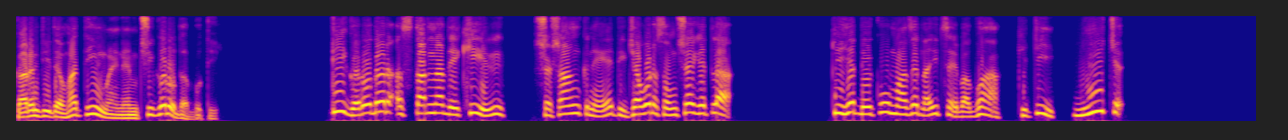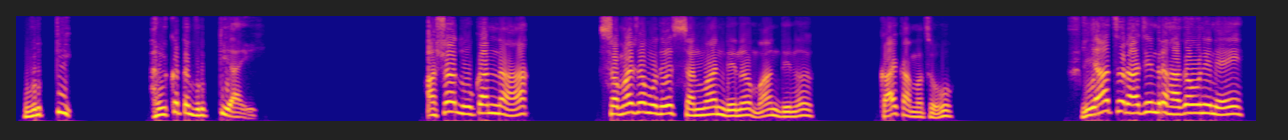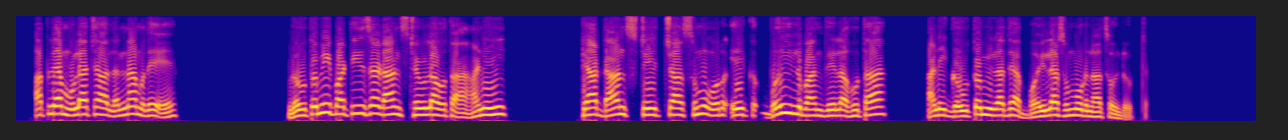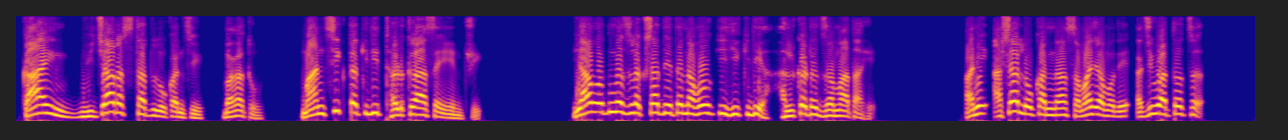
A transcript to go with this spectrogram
कारण ती तेव्हा तीन महिन्यांची गरोदर होती. ती गरोदर असताना देखील शशांकने तिच्यावर संशय घेतला की हे देखो माझं नाहीच आहे बाबा. किती नीच वृत्ती हलकट वृत्ती आहे. अशा लोकांना समाजामध्ये सन्मान देणं मान देणं काय कामाचं हो? याच राजेंद्र हागवणीने आपल्या मुलाच्या लग्नामध्ये गौतमी पाटीलचा डान्स ठेवला होता आणि त्या डान्स स्टेजच्या समोर एक बैल बांधलेला होता आणि गौतमीला त्या बैलासमोर नाचवलं होतं. काय विचार असतात लोकांचे? बघा तो. मानसिकता किती थर्ड क्लास आहे यांची. यावरूनच लक्षात येतं ना हो की ही किती हलकट जमात आहे. आणि अशा लोकांना समाजामध्ये अजिबातच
